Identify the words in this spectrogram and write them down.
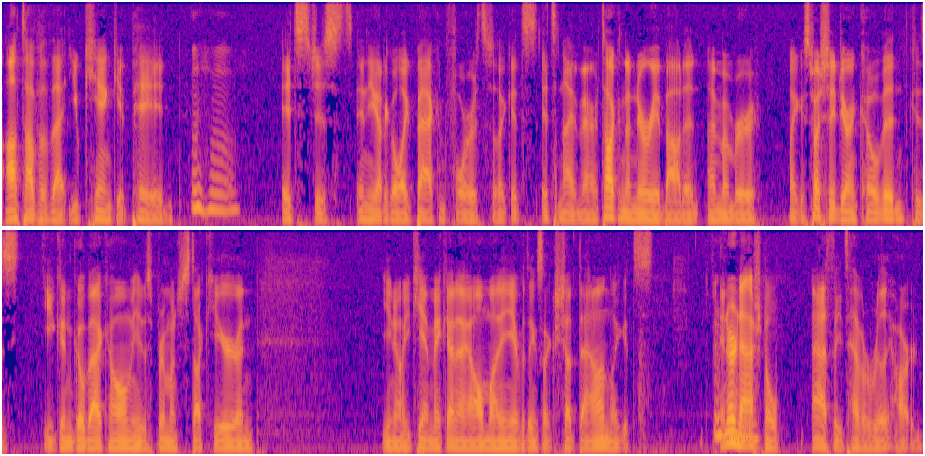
On top of that, you can't get paid. Mm-hmm. It's just and you got to go like back and forth. So like it's it's a nightmare. Talking to Nuri about it, I remember like especially during COVID because he couldn't go back home. He was pretty much stuck here and you know, you can't make NIL money. Everything's like shut down. Like it's international athletes have it really hard,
